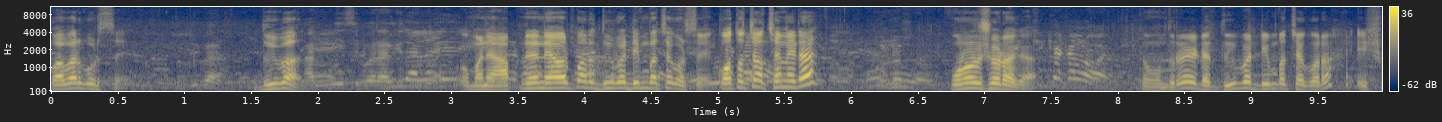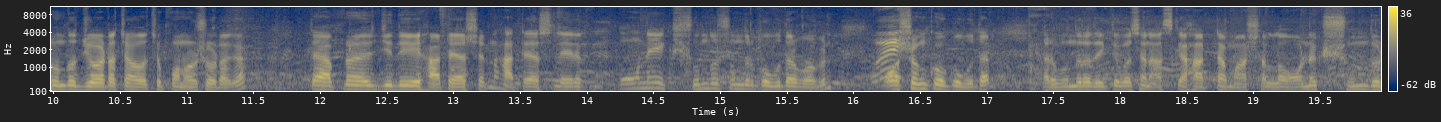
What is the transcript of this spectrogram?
কয়বার করছে? দুইবার। ও মানে আপনি নেওয়ার পরে দুইবার ডিম বাচ্চা করছে। কত চাচ্ছেন এটা? পনেরোশো টাকা। তো বন্ধুরা এটা দুইবার ডিম বাচ্চা করা। এই সুন্দর জোয়াটা চাওয়া হচ্ছে পনেরোশো টাকা। তা আপনারা যদি হাটে আসেন হাটে আসলে এরকম অনেক সুন্দর সুন্দর কবুতর পাবেন। অসংখ্য কবুতর। আর বন্ধুরা দেখতে পাচ্ছেন আজকে হাটটা মার্শাল্লাহ অনেক সুন্দর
